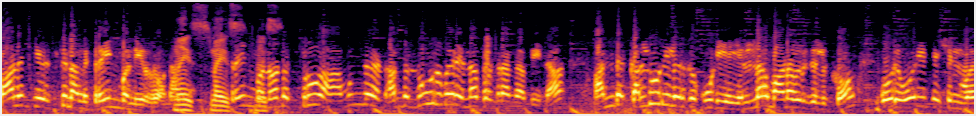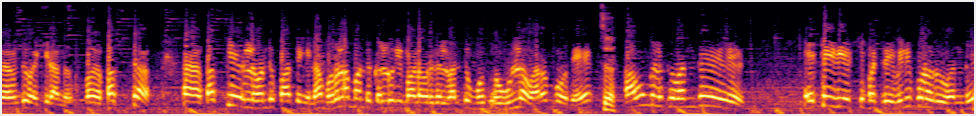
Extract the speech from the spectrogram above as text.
வாலண்டியர்ஸ்க்கு நாங்க ட்ரெயின் பண்ணிடுறோம் ட்ரெயின். பண்ணோட த்ரூ அவங்க அந்த நூறு பேர் என்ன பண்றாங்க அப்படின்னா அந்த கல்லூரியில இருக்கக்கூடிய எல்லா மாணவர்களுக்கும் ஒரு ஓரியன்டேஷன் வந்து வைக்கிறாங்க ஃபர்ஸ்ட் இயர்ல வந்து பாத்தீங்கன்னா முதலாம் ஆண்டு கல்லூரி மாணவர்கள் வந்து உள்ள வரும்போதே. அவங்களுக்கு வந்து ஹெச்ஐவிஎஸ் பற்றிய விழிப்புணர்வு வந்து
